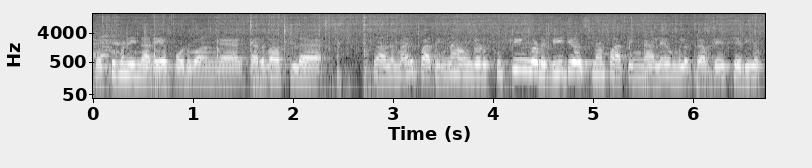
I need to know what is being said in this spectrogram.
கொத்தமல்லி நிறைய போடுவாங்க கருவேப்பிலை. ஸோ அந்த மாதிரி பார்த்திங்கன்னா அவங்களோட குக்கிங்கோட வீடியோஸ்லாம் பார்த்திங்கனாலே உங்களுக்கு அப்படியே தெரியும்.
